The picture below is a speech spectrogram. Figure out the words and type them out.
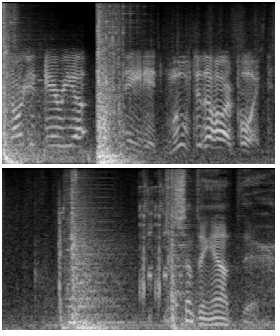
Target area updated. Move to the hardpoint. There's something out there.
